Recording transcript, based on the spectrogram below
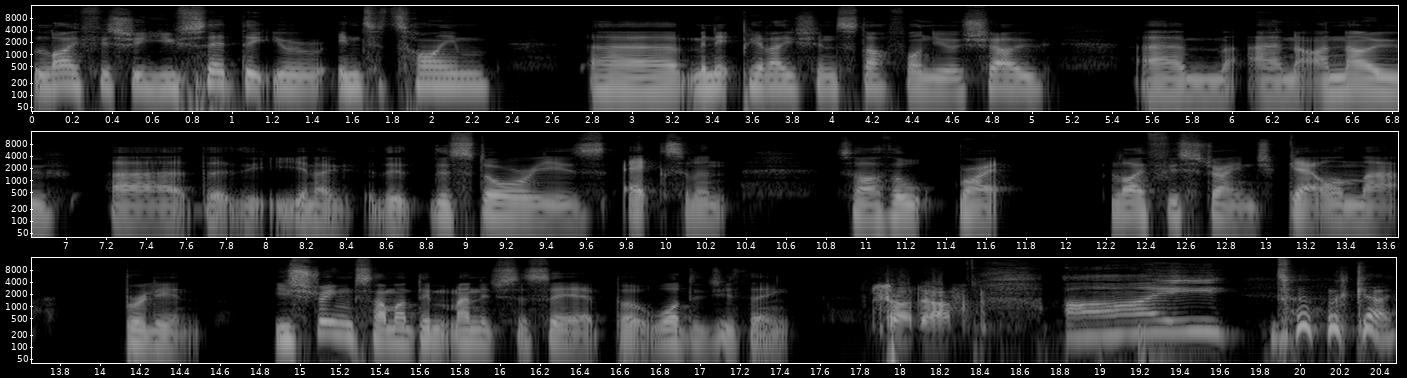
Life is, you said that you're into time uh, manipulation stuff on your show. Um, and I know uh, that the- you know the the story is excellent. So I thought, right, Life is Strange, get on that, brilliant. You streamed some, I didn't manage to see it, but what did you think? Shut up. I okay,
